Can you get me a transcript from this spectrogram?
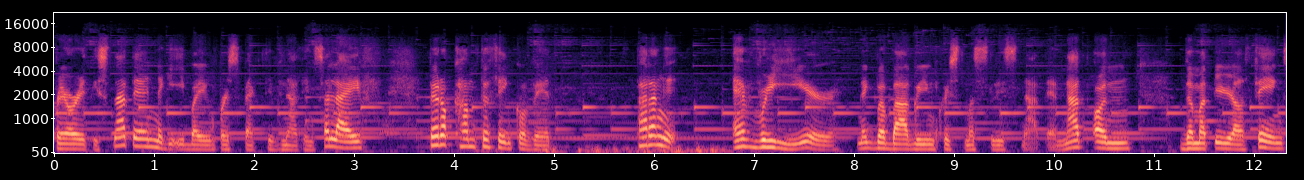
priorities natin, nag-iiba yung perspective natin sa life. Pero come to think of it, parang every year, nagbabago yung Christmas list natin. Not on the material things,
